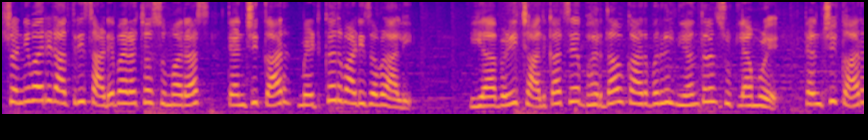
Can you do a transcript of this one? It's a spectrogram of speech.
शनिवारी रात्री साडेबाराच्या सुमारास त्यांची कार मेटकरवाडीजवळ आली. यावेळी चालकाचे भरधाव कारवरील नियंत्रण सुटल्यामुळे त्यांची कार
